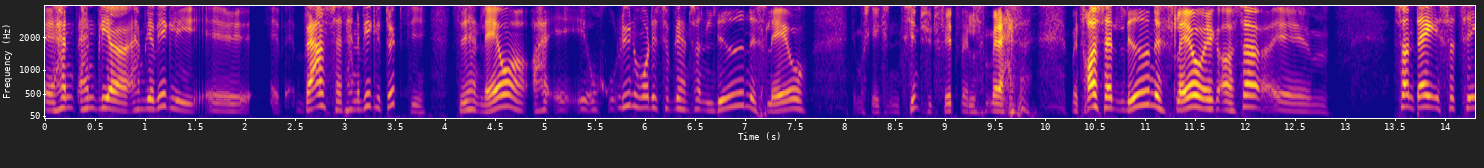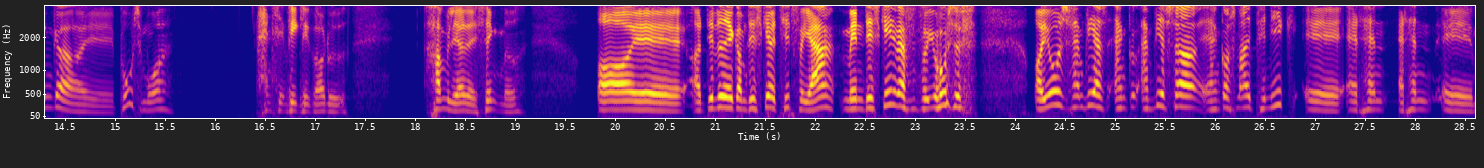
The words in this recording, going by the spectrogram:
Øh, han, han, bliver, han bliver virkelig øh, værdsat. Han er virkelig dygtig til det, han laver. Og han, øh, øh lynhurtigt så bliver han sådan en ledende slave. det er måske ikke sådan sindssygt fedt, vel? Men altså, men trods alt ledende slave, ikke? Og så, øh, så en dag, så tænker øh, Potemor, han ser virkelig godt ud. Ham vil jeg da i seng med. Og, øh, og det ved jeg ikke, om det sker tit for jer, men det skete i hvert fald for Josef. Og Josef, han bliver, han, han bliver så, han går så meget i panik, øh, at, han, at, han, øh,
